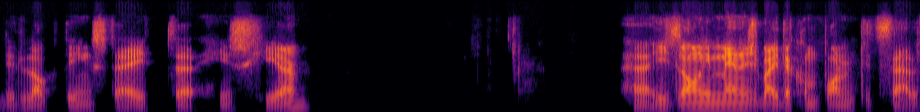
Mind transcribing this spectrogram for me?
The logged in state uh, is here. Uh, is only managed by the component itself.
